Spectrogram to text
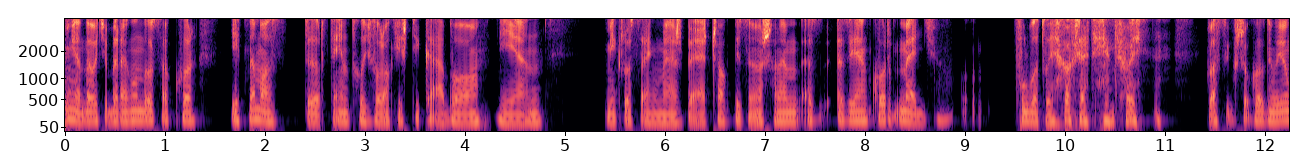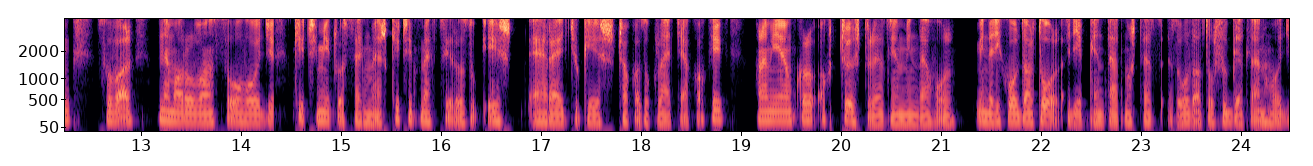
Igen, de hogyha belegondolsz, akkor itt nem az történt, hogy valaki stikába ilyen mikroszegmensbe csak bizonyos, hanem ez, ez ilyenkor megy, fulbatolják a kretént, hogy klasszikusokhoz nyúljunk. Szóval nem arról van szó, hogy kicsi mikroszegmens, kicsit megcélozzuk, és elrejtjük, és csak azok látják, akik, hanem ilyenkor a csőstől ez jön mindenhol. Mindegyik oldaltól egyébként, tehát most ez, ez oldaltól független, hogy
